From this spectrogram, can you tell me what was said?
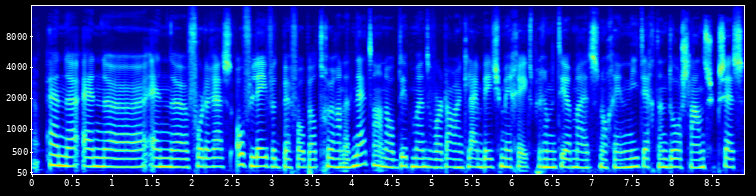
Ja. En, uh, en, uh, en uh, voor de rest, of levert bijvoorbeeld terug aan het net aan. Op dit moment wordt daar een klein beetje mee geëxperimenteerd, maar het is nog geen, niet echt een doorslaand succes.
